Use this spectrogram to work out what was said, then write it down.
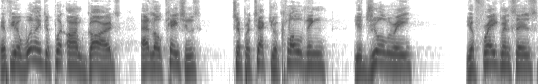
if you're willing to put armed guards at locations to protect your clothing, your jewelry, your fragrances,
